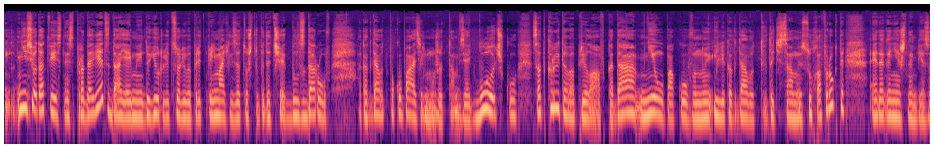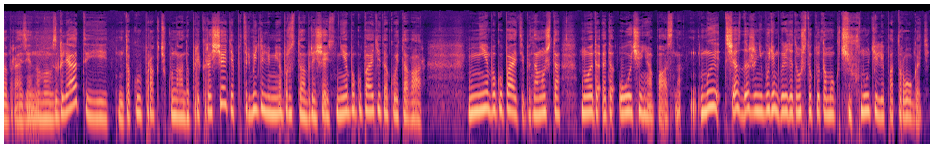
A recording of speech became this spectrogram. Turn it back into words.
несет ответственность продавец, да, я имею в виду юрлицо либо предприниматель за то, чтобы этот человек был здоров. А когда вот покупатель может там взять булочку с открытого прилавка, да, не упакованную или или когда вот, вот эти самые сухофрукты, это, конечно, безобразие, на мой взгляд, и такую практику надо прекращать. А потребителям я просто обращаюсь, не покупайте такой товар. Не покупайте, потому что ну, это, это очень опасно. Мы сейчас даже не будем говорить о том, что кто-то мог чихнуть или потрогать.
